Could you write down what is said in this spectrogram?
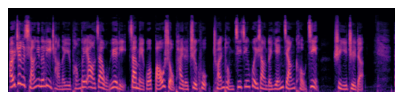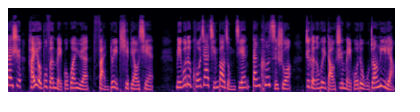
而这个强硬的立场呢，与蓬佩奥在五月底在美国保守派的智库传统基金会上的演讲口径是一致的。但是还有部分美国官员反对贴标签。美国的国家情报总监丹科茨说，这可能会导致美国的武装力量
